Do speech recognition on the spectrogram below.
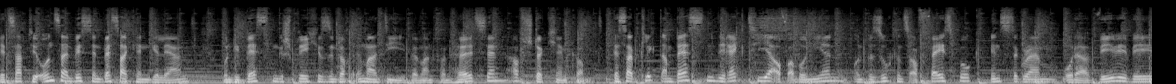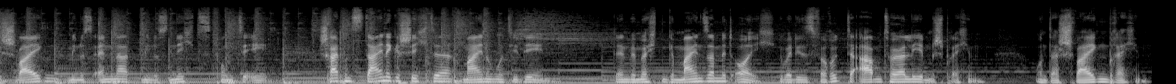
Jetzt habt ihr uns ein bisschen besser kennengelernt und die besten Gespräche sind doch immer die, wenn man von Hölzchen auf Stöckchen kommt. Deshalb klickt am besten direkt hier auf Abonnieren und besucht uns auf Facebook, Instagram oder www.schweigen-ändert-nichts.de. Schreib uns deine Geschichte, Meinung und Ideen. Denn wir möchten gemeinsam mit euch über dieses verrückte Abenteuerleben sprechen und das Schweigen brechen.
